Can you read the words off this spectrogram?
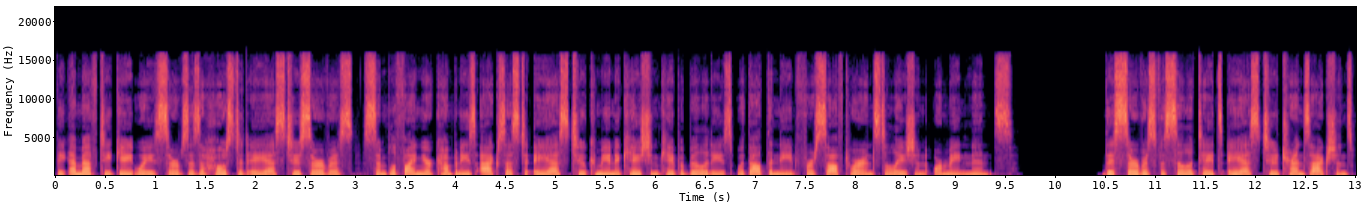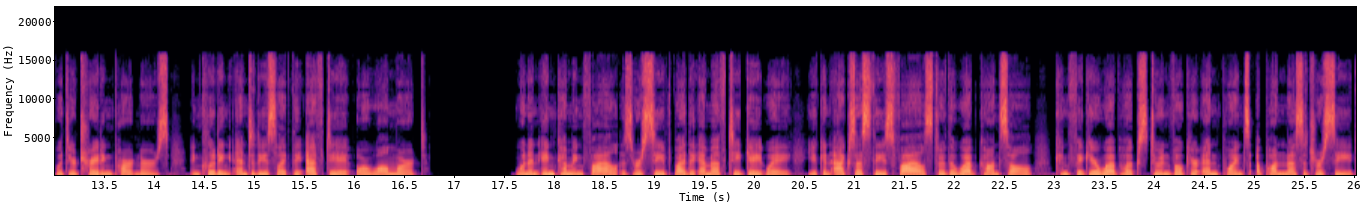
The MFT Gateway serves as a hosted AS2 service, simplifying your company's access to AS2 communication capabilities without the need for software installation or maintenance. This service facilitates AS2 transactions with your trading partners, including entities like the FDA or Walmart. When an incoming file is received by the MFT gateway, you can access these files through the web console, configure webhooks to invoke your endpoints upon message receipt,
